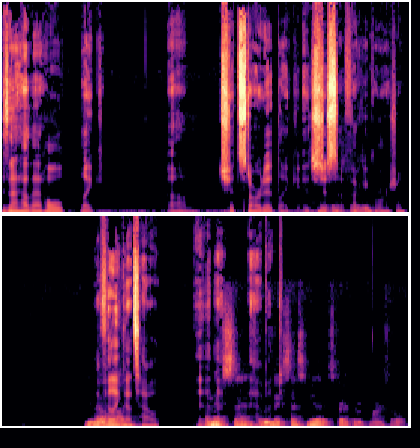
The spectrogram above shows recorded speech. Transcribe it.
Isn't that how that whole like, um, shit started? Like, it's just a fucking commercial. You know, I feel like I- that's how. That makes sense. It would make sense to me that it started through a commercial,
